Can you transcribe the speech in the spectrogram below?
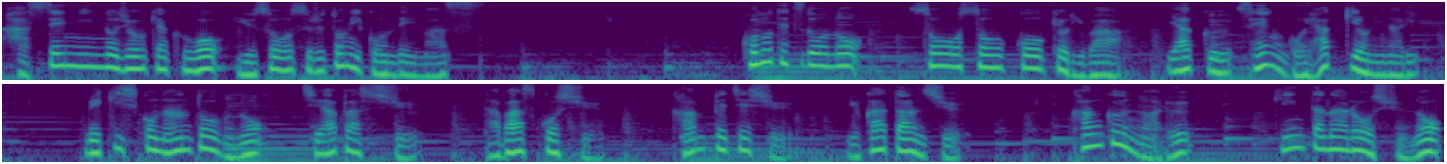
8000人の乗客を輸送すると見込んでいます。この鉄道の総走行距離は約1500キロになりメキシコ南東部のチアパス州タバスコ州カンペチェ州ユカタン州カンクンのあるキンタナロー州の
